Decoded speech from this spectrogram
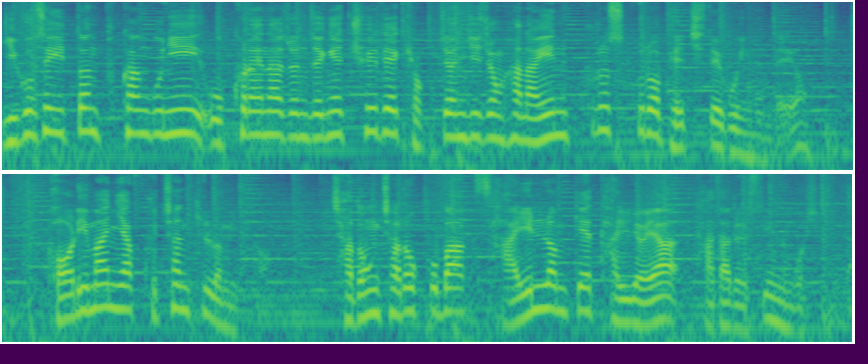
이곳에 있던 북한군이 우크라이나 전쟁의 최대 격전지 중 하나인 쿠르스크로 배치되고 있는데요. 거리만 약 9,000km, 자동차로 꼬박 4일 넘게 달려야 다다를 수 있는 곳입니다.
